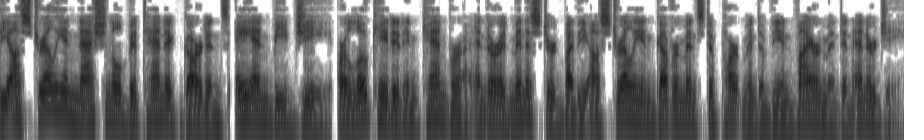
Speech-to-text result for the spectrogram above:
The Australian National Botanic Gardens are located in Canberra and are administered by the Australian Government's Department of the Environment and Energy.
